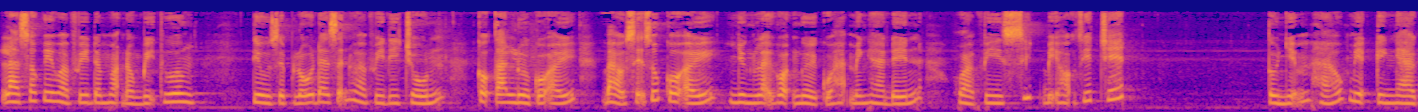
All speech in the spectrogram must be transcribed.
là sau khi Hòa Vi đâm họa đồng bị thương, Tiêu Diệp Lỗi đã dẫn Hòa Vi đi trốn. Cậu ta lừa cô ấy, bảo sẽ giúp cô ấy, nhưng lại gọi người của Hạ Minh Hà đến, Hòa Vi suýt bị họ giết chết. Tô nhiễm há hốc miệng kinh ngạc.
